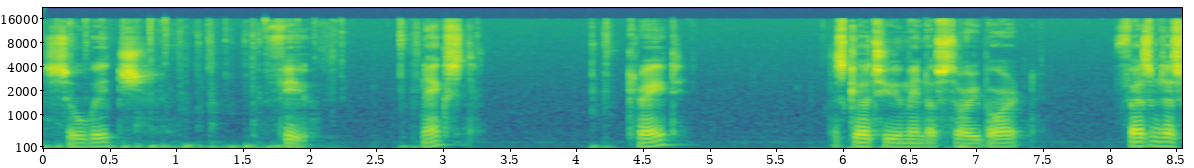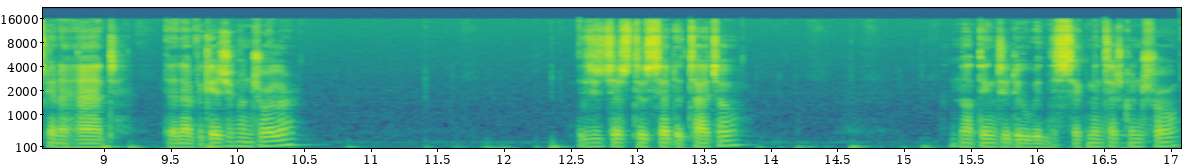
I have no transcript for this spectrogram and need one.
switch view. Next, create. Let's go to Main Storyboard. First, I'm just gonna add the navigation controller. This is just to set the title. Nothing to do with the segmented control.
